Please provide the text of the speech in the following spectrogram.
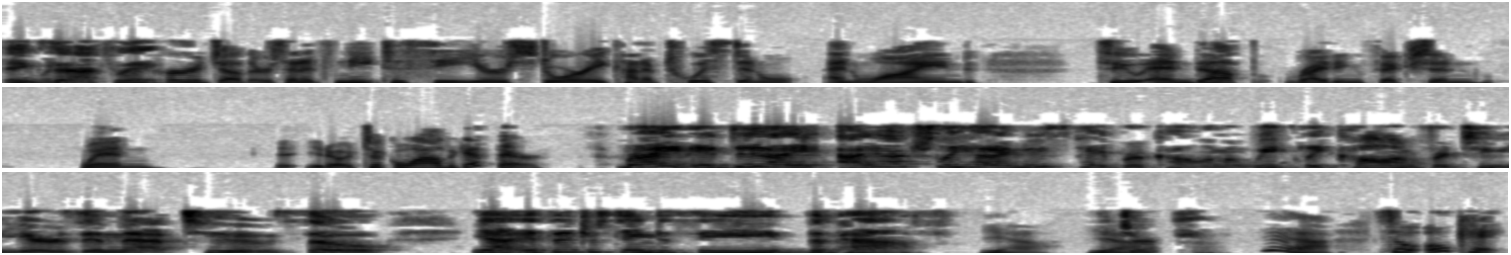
Exactly. To encourage others. And it's neat to see your story kind of twist and, and wind to end up writing fiction when, you know, it took a while to get there. Right, it did. I, I actually had a newspaper column, a weekly column for two years in that too. So yeah, it's interesting to see the path. Yeah, yeah. Yeah. So, okay.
